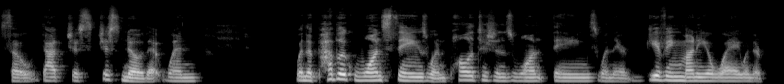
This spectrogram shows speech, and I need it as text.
So that just just know that when when the public wants things, when politicians want things, when they're giving money away, when they're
